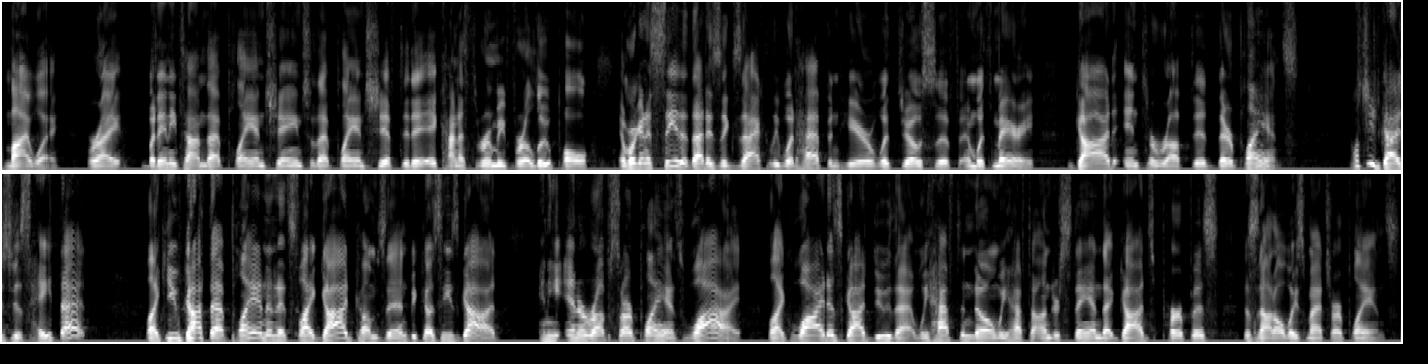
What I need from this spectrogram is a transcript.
my way, right? But anytime that plan changed or that plan shifted, it, it kind of threw me for a loophole. And we're going to see that that is exactly what happened here with Joseph and with Mary. God interrupted their plans. Don't you guys just hate that? Like you've got that plan, and it's like God comes in because He's God and he interrupts our plans. Why? Like, why does God do that? We have to know and we have to understand that God's purpose does not always match our plans.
